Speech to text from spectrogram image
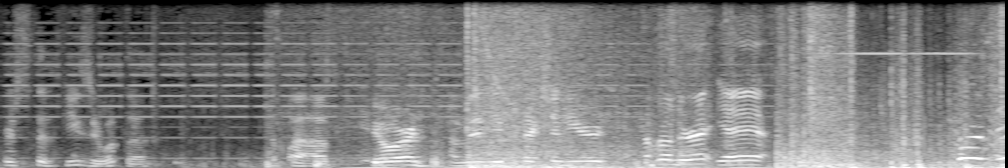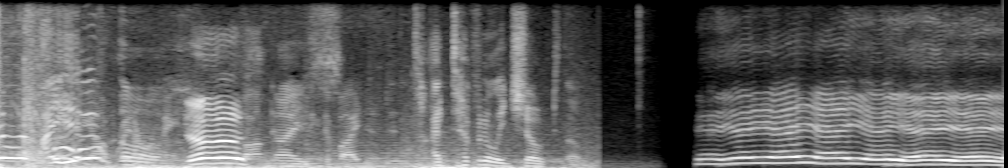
Where's the fuser? What the? Uh, Bjorn, I'm in your section here. cover on the right. Yeah, yeah, yeah. I hit him. Oh, Yes. Nice. I definitely choked them. Yeah, yeah, yeah, yeah, yeah, yeah, yeah, yeah.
